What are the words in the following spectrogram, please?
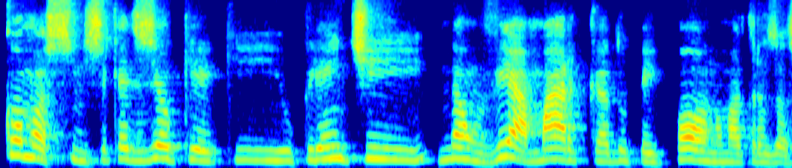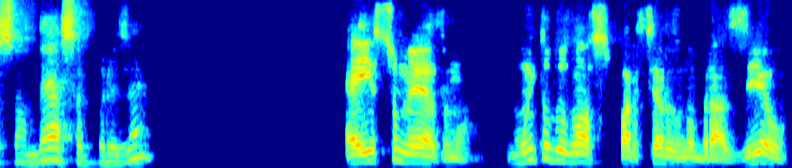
Como assim? Você quer dizer o quê? Que o cliente não vê a marca do PayPal numa transação dessa, por exemplo? É isso mesmo. Muitos dos nossos parceiros no Brasil,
